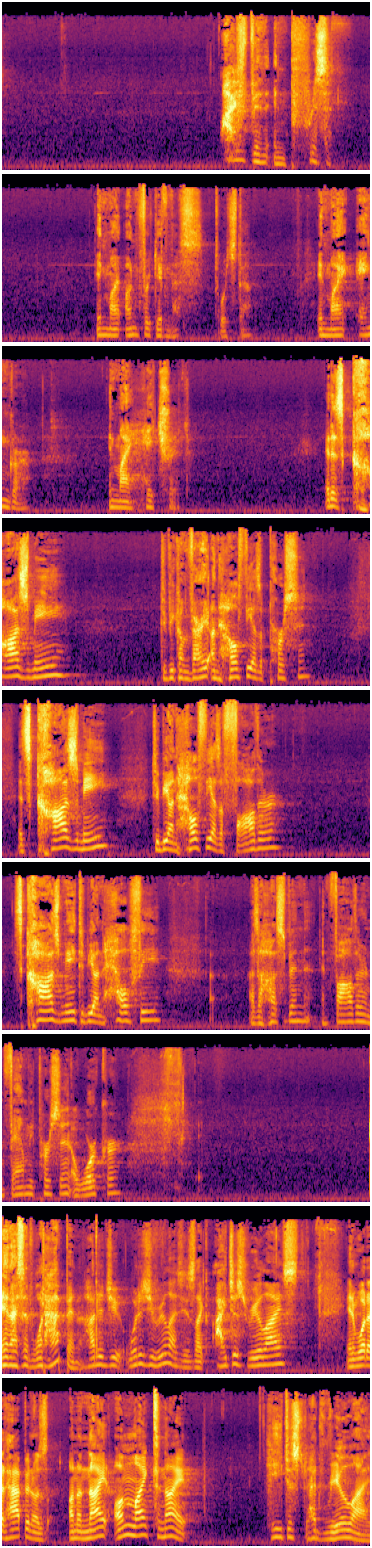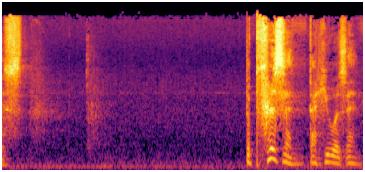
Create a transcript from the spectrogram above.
I've been in prison in my unforgiveness towards them, in my anger, in my hatred. It has caused me to become very unhealthy as a person. It's caused me to be unhealthy as a father. It's caused me to be unhealthy as a husband and father and family person, a worker. And I said, What happened? How did you, what did you realize? He's like, I just realized. And what had happened was on a night unlike tonight, he just had realized the prison that he was in.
